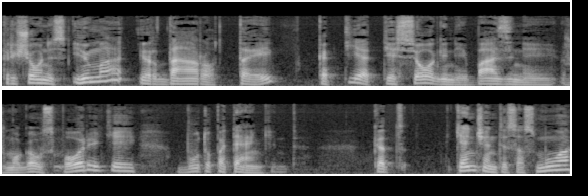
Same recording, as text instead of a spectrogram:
krikščionis ima ir daro taip, kad tie tiesioginiai, baziniai žmogaus poreikiai būtų patenkinti. Kad kenčiantis asmuo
